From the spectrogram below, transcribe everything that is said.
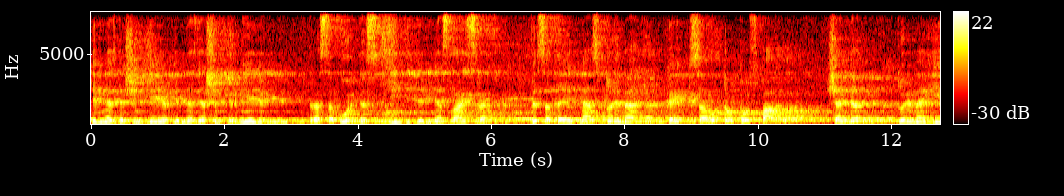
90 ir 91 drąsa burtis, ginti tėvinės laisvę. Visą tai mes turime kaip savo tautos paveldą. Šiandien turime jį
